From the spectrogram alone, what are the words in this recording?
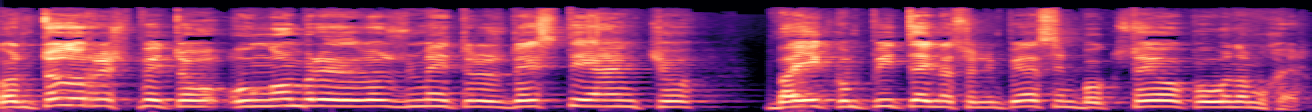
Con todo respeto, un hombre de dos metros de este ancho vaya y compita en las Olimpiadas en boxeo con una mujer.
